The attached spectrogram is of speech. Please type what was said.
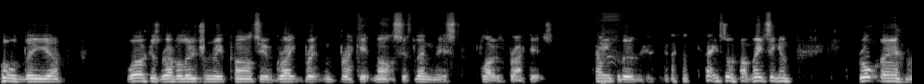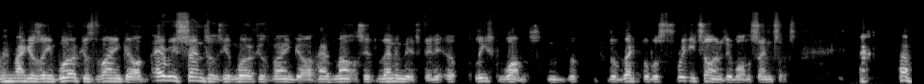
called the uh, Workers' Revolutionary Party of Great Britain bracket Marxist Leninist close brackets came to the came to that meeting and brought their, magazine Workers' Vanguard. Every sentence in Workers' Vanguard had Marxist Leninist in it at least once. The, the, record was three times in one sentence. it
